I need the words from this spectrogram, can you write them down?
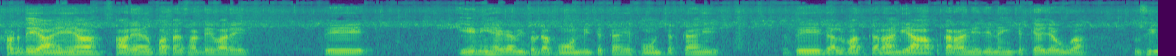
ਖੜਦੇ ਆਏ ਆ ਸਾਰਿਆਂ ਨੂੰ ਪਤਾ ਸਾਡੇ ਬਾਰੇ। ਤੇ ਇਹ ਨਹੀਂ ਹੈਗਾ ਵੀ ਤੁਹਾਡਾ ਫੋਨ ਨਹੀਂ ਚੱਕਾਂਗੇ, ਫੋਨ ਚੱਕਾਂਗੇ। ਤੇ ਗੱਲਬਾਤ ਕਰਾਂਗੇ, ਆਪ ਕਰਾਂਗੇ, ਜੇ ਨਹੀਂ ਚੱਕਿਆ ਜਾਊਗਾ। ਤੁਸੀਂ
